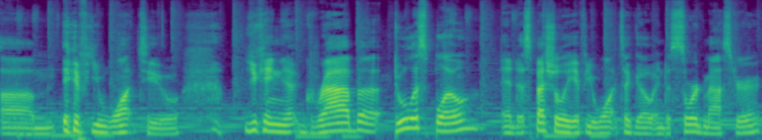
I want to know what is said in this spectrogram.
Um, if you want to, you can grab Duelist Blow, and especially if you want to go into Swordmaster,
